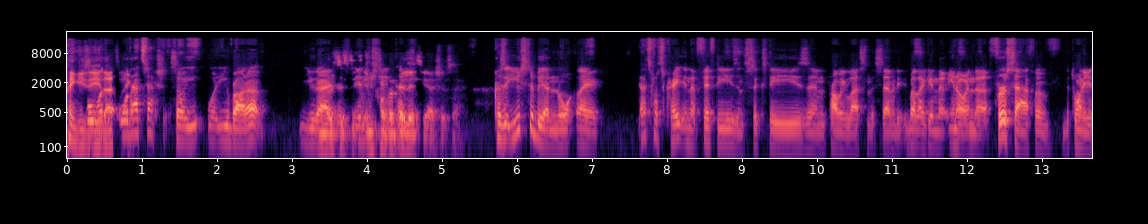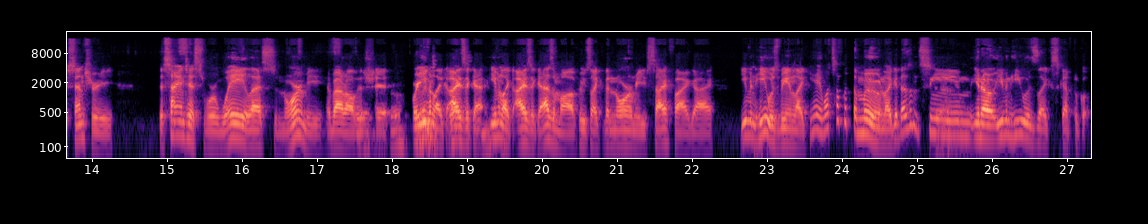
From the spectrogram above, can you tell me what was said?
like he's well, what- that's well, like, that's actually so. You, what you brought up, you guys, is Noticed its interesting improbability, I should say. because it used to be a nor- like that's what's great in the 50s and 60s and probably less in the 70s but like in the you know in the first half of the 20th century the scientists were way less normy about all this shit. where even like Isaac even like Isaac Asimov who's like the normie sci-fi guy even he was being like hey what's up with the moon? Like it doesn't seem you know even he was like skeptical.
